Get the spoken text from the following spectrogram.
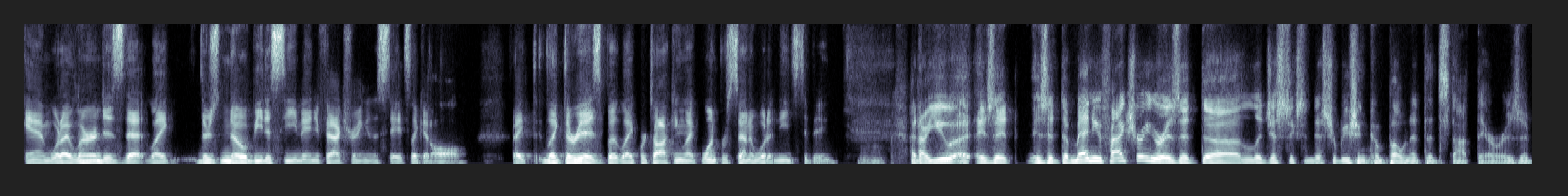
And what I learned is that like there's no B2C manufacturing in the States, like at all right? Like there is, but like we're talking like one percent of what it needs to be. Mm-hmm. And are you? Uh, is it is it the manufacturing or is it the logistics and distribution component that's not there, or is it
